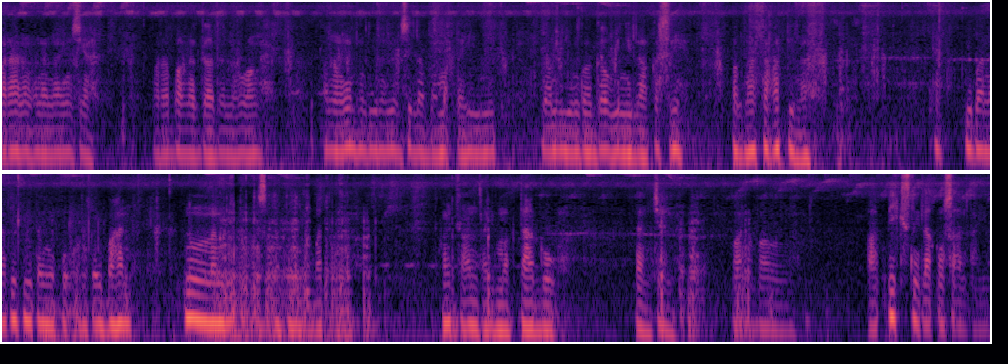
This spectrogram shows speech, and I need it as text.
para lang ano na yun siya. Para bang nagdadalawang ano yun, hindi na yun sila ba matahimik. Ano yung gagawin nila kasi pag nasa katina, Diba nakikita niyo po ang kaibahan nung nandito po sa ating bato. Kahit saan tayo magtago, nandyan. Para bang uh, fix nila kung saan tayo.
